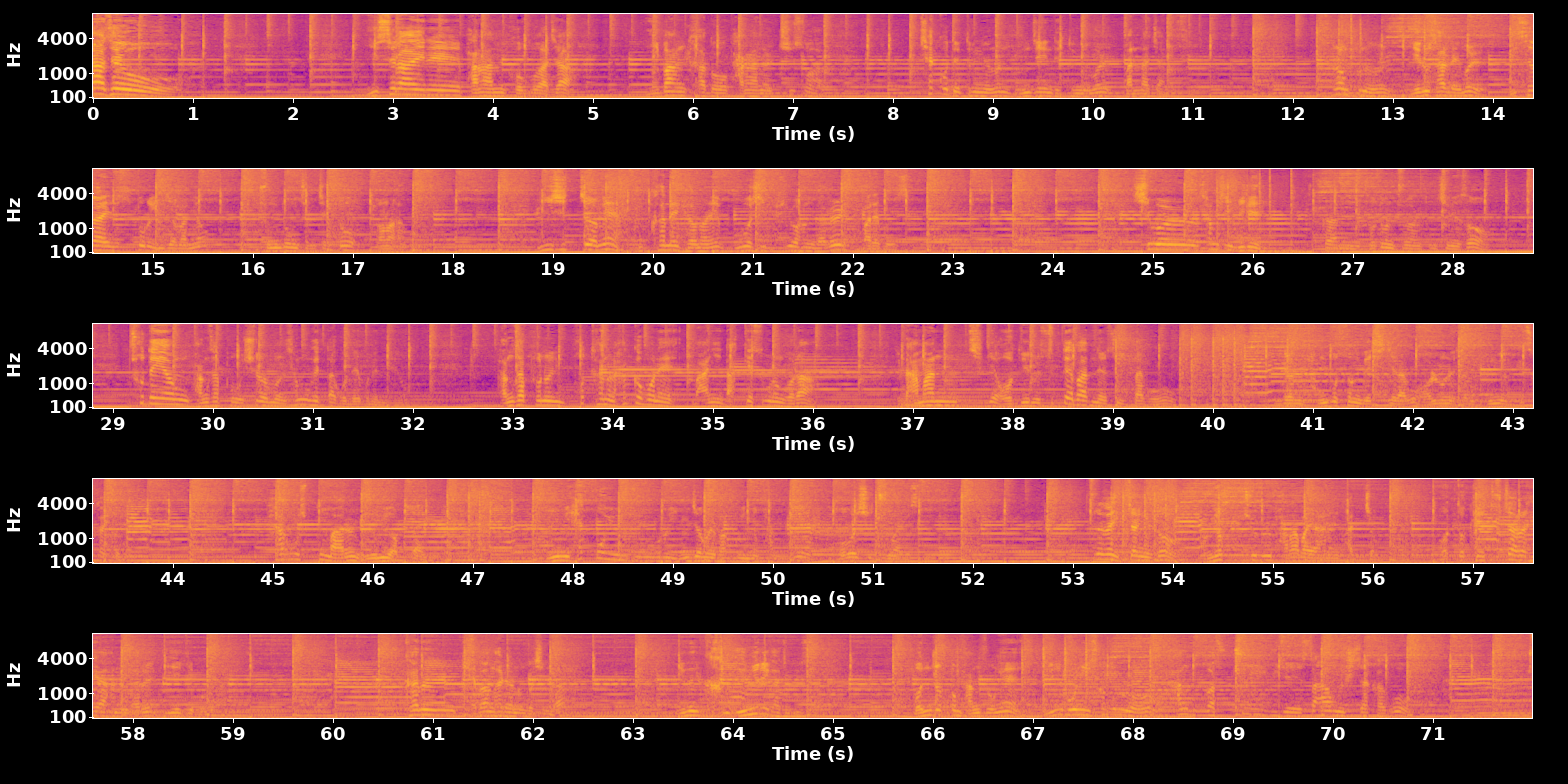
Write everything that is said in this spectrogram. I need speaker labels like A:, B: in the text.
A: 안녕하세요. 이스라엘의 방안 거부하자 이방카도 방안을 취소하고 체코 대통령은 문재인 대통령을 만나지 않았습니다. 트럼프는 예루살렘을 이스라엘 수도로 인정하며 중동 정책도 변화하고 있습니다. 이 시점에 북한의 변화에 무엇이 필요한가를 말해보겠습니다. 10월 31일 북한 조선중앙통신에서 초대형 방사포 실험을 성공했다고 내보냈네요. 방사포는 포탄을 한꺼번에 많이 낮게 쏘는 거라 남한 측의 어디를 쑥대밭 낼 수 있다고 이런 정보성 메시지라고 언론에서는 분명히 해석할 겁니다. 하고 싶은 말은 의미 없다입니다. 이미 핵보유국으로 인정을 받고 있는 한국에 무엇이 중요하겠습니까? 투자자 입장에서 경협주를 바라봐야 하는 관점, 어떻게 투자를 해야 하는가를 이야기해 보려 합니다. 북한은 개방하려는 것인가? 이는 큰 의미를 가지고 있습니다. 먼저 본 방송에 일본이 서둘러 한국과 수출 규제의 싸움을 시작하고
